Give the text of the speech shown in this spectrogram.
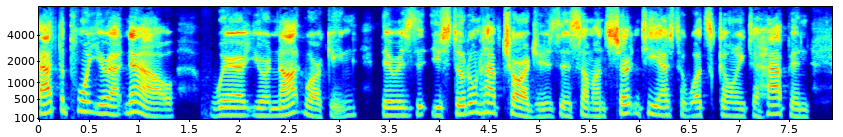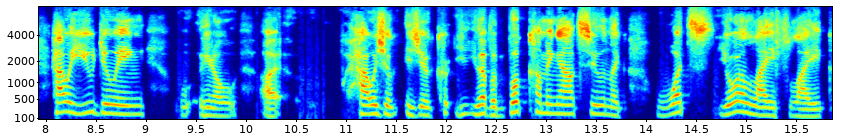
at the point you're at now, where you're not working there is you still don't have charges there's some uncertainty as to what's going to happen. How are you doing you know uh, how is your is your you have a book coming out soon like what's your life like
